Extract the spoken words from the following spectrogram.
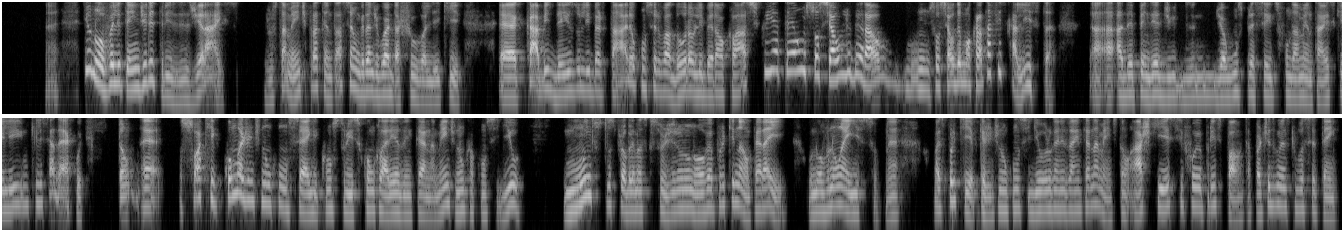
Né? E o novo ele tem diretrizes gerais, justamente para tentar ser um grande guarda-chuva ali que é, cabe desde o libertário ao conservador ao liberal clássico e até um social liberal, um social democrata fiscalista, a, a depender de, de, de, alguns preceitos fundamentais que ele, que ele se adeque. Então, é, Só que, como a gente não consegue construir isso com clareza internamente, nunca conseguiu, muitos dos problemas que surgiram no novo é porque, não, peraí, o novo não é isso, né? Mas por quê? Porque a gente não conseguiu organizar internamente. Então, acho que esse foi o principal. Então, a partir do momento que você tem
